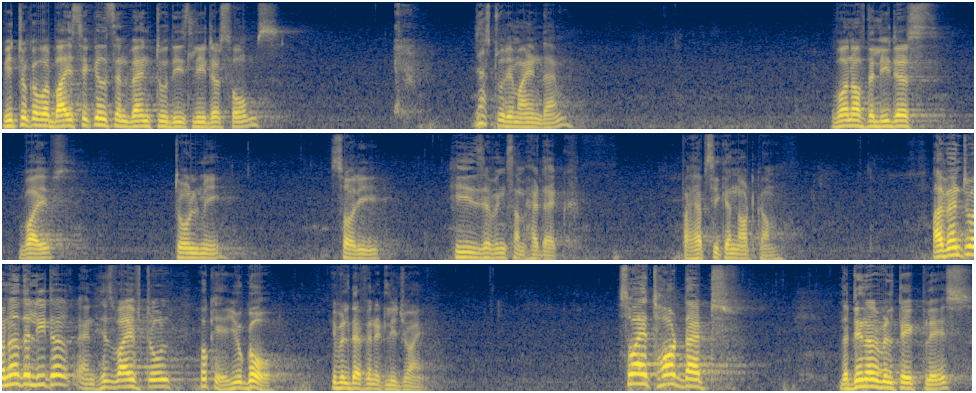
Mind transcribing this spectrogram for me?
we took our bicycles and went to these leaders' homes just to remind them. One of the leaders' wives told me, Sorry, he is having some headache. Perhaps he cannot come. I went to another leader, and his wife told, Okay, you go. He will definitely join. So I thought that the dinner will take place,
